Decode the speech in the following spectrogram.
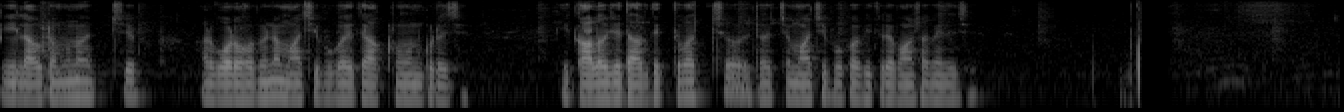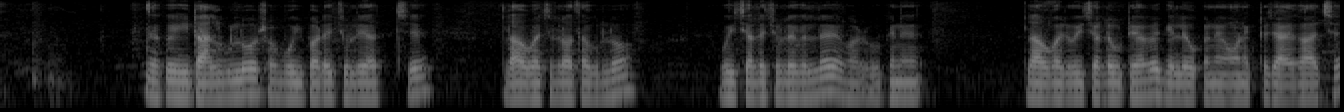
এই লাউটা মনে হচ্ছে আর বড় হবে না, মাছি পোকা এতে আক্রমণ করেছে। এই কালো যে দাগ দেখতে পাচ্ছ, এটা হচ্ছে মাছি পোকা ভিতরে বাসা বেঁধেছে। দেখো এই ডালগুলো সব ওই পারে চলে যাচ্ছে। লাউ গাছের লতাগুলো ওই চালে চলে গেলে এবার ওখানে লাউ গাছ ওই চালে উঠে যাবে, গেলে ওখানে অনেকটা জায়গা আছে,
